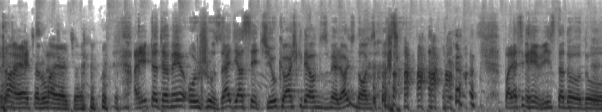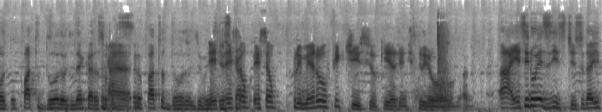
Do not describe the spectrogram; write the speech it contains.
Laerte. O Laerte, era o Laerte. é. A gente tem também o José de Acetil, que eu acho que é um dos melhores nomes. Parece revista do, do, do Pato Donald, né, cara? Eu sou Ah. do Pato Donald. Esse, esse é o, esse é o primeiro fictício que a gente criou. agora. Ah, esse não existe. Isso daí.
